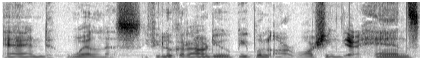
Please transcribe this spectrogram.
and wellness. If you look around you, people are washing their hands,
